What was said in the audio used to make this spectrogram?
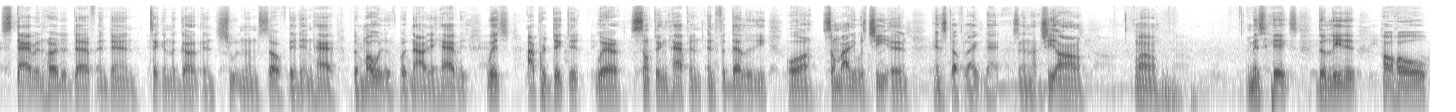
stabbing her to death and then taking the gun and shooting himself. They didn't have the motive, but now they have it, which I predicted where something happened, infidelity, or somebody was cheating and stuff like that. So she um um Miss Hicks deleted her whole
